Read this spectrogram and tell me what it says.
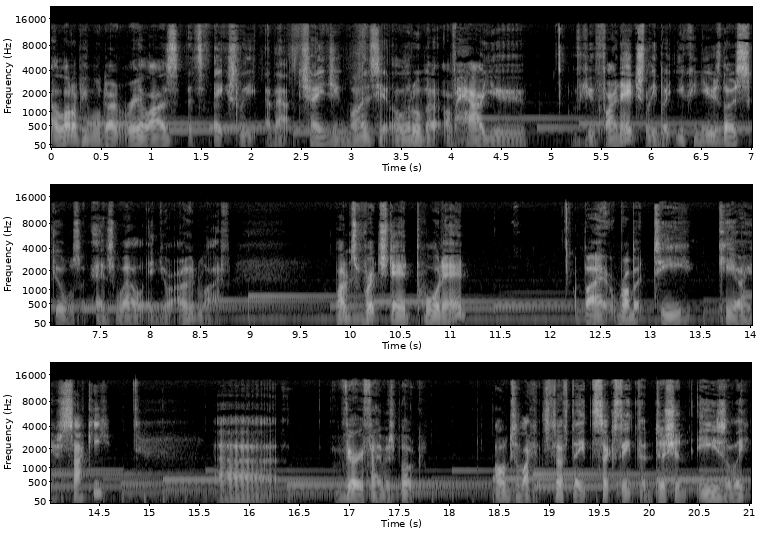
a lot of people don't realize it's actually about changing mindset a little bit of how you view financially, but you can use those skills as well in your own life. One's Rich Dad Poor Dad by Robert T. Kiyosaki. Uh, very famous book On to like its 15th, 16th edition easily.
